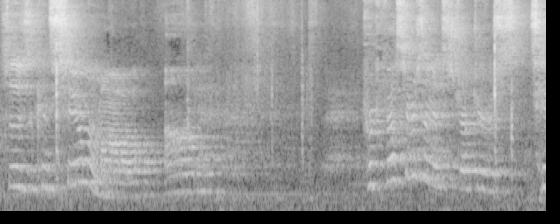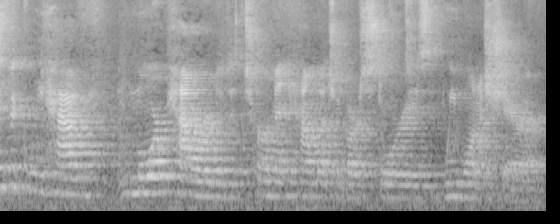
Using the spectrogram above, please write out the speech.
so there's a consumer model. Um, professors and instructors typically have more power to determine how much of our stories we want to share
